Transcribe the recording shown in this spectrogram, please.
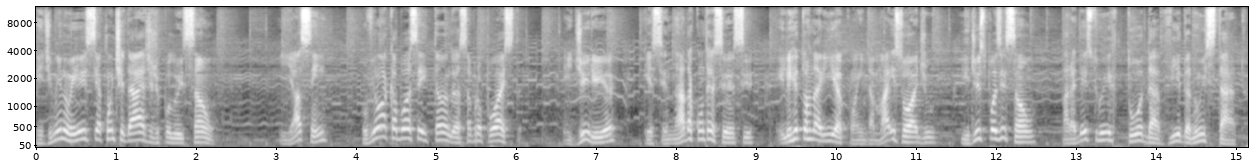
e diminuísse a quantidade de poluição. E assim, o vilão acabou aceitando essa proposta e diria que se nada acontecesse, ele retornaria com ainda mais ódio e disposição para destruir toda a vida no estado.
